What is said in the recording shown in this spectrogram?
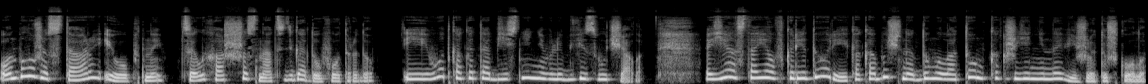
Он был уже старый и опытный, целых аж 16 годов от роду. И вот как это объяснение в любви звучало. Я стоял в коридоре и, как обычно, думал о том, как же я ненавижу эту школу,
